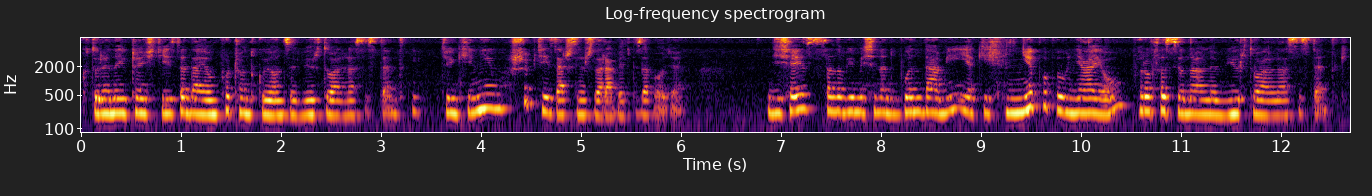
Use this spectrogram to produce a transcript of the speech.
które najczęściej zadają początkujące wirtualne asystentki. Dzięki nim szybciej zaczniesz zarabiać w zawodzie. Dzisiaj zastanowimy się nad błędami, jakich nie popełniają profesjonalne wirtualne asystentki.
